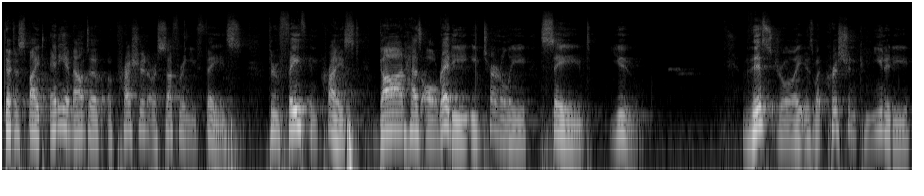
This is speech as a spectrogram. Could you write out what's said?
that despite any amount of oppression or suffering you face, through faith in Christ, God has already eternally saved you. This joy is what Christian community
